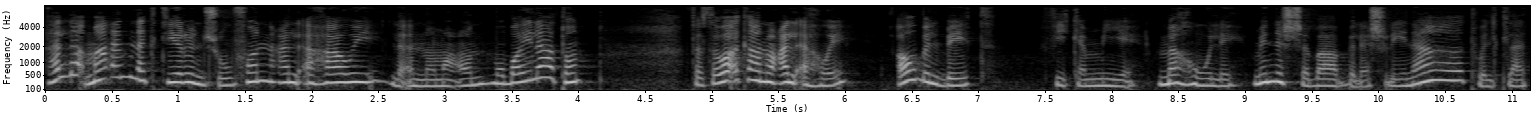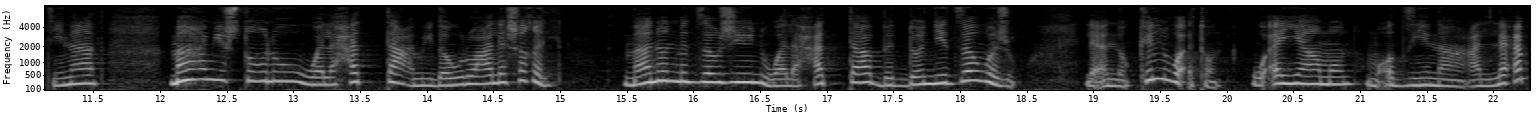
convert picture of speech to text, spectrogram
هلأ ما عندنا كتير نشوفهم على القهاوي لأنه معهم موبايلاتهم. فسواء كانوا على القهوة أو بالبيت في كمية مهولة من الشباب بالعشرينات والثلاثينات ما عم يشتغلوا ولا حتى عم يدوروا على شغل. مانن متزوجين ولا حتى بدهم يتزوجوا لأنه كل وقتهم وأيامهم مقضينا على اللعب.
